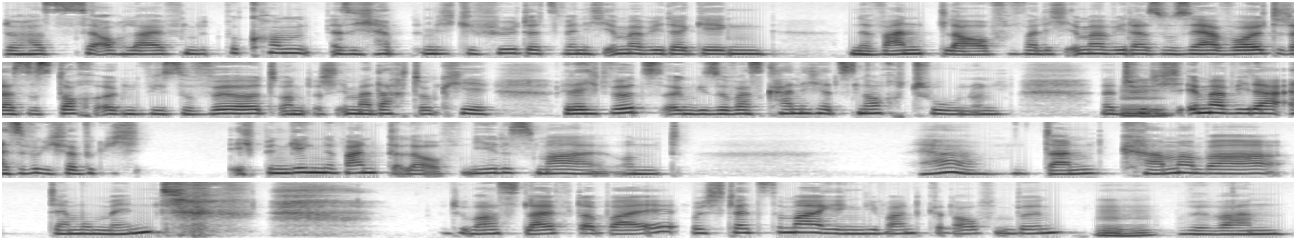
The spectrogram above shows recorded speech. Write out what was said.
Du hast es ja auch live mitbekommen. Also ich habe mich gefühlt, als wenn ich immer wieder gegen eine Wand laufe, weil ich immer wieder so sehr wollte, dass es doch irgendwie so wird und ich immer dachte, okay, vielleicht wird es irgendwie so, was kann ich jetzt noch tun? Und natürlich mhm. immer wieder, also wirklich, ich war wirklich, ich bin gegen eine Wand gelaufen, jedes Mal. Und ja, dann kam aber der Moment, du warst live dabei, wo ich das letzte Mal gegen die Wand gelaufen bin. Mhm. Wir waren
